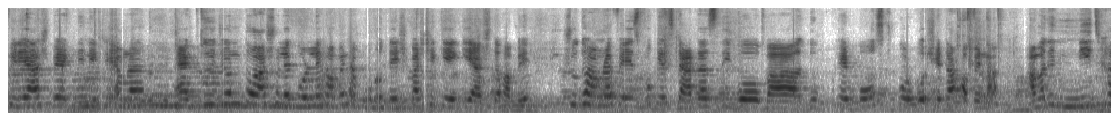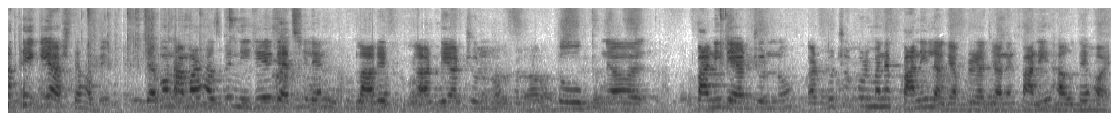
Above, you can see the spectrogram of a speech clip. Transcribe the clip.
ফিরে আসবে একদিন এটাই আমরা এক দুইজন তো আসলে করলে হবে না, পুরো দেশবাসীকে এগিয়ে আসতে হবে। শুধু আমরা ফেসবুকে স্ট্যাটাস দিব বা দুঃখের পোস্ট করব, সেটা হবে না। আমাদের নিজ হাতে এগিয়ে আসতে হবে। যেমন আমার হাজবেন্ড নিজে গেছিলেন ব্লাডের ব্লাড দেওয়ার জন্য। তো পানি দেওয়ার জন্য আর প্রচুর পরিমাণে পানি লাগে, আপনারা জানেন, পানির হালতে হয়,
